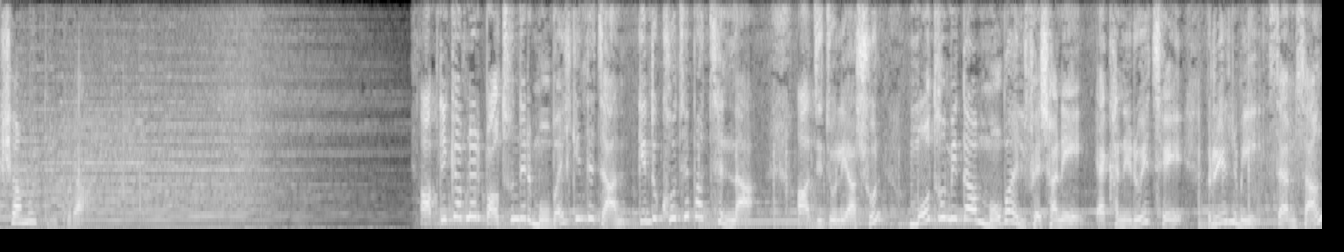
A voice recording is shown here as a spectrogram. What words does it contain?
সময় ত্রিপুরা। আপনি কি আপনার পছন্দের মোবাইল কিনতে চান, কিন্তু খুঁজে পাচ্ছেন না? আজ চলে আসুন মধুমিতা মোবাইল ফ্যাশনে। এখানে রয়েছে রিয়েলমি স্যামসাং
